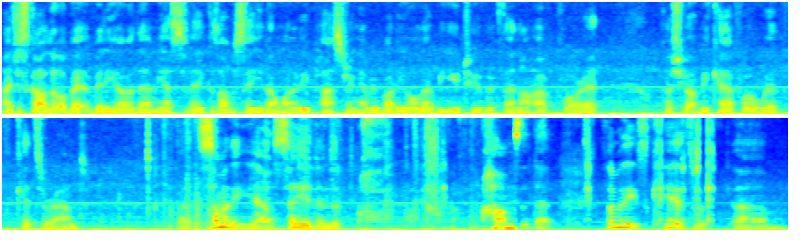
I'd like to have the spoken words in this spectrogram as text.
I just got a little bit of video of them yesterday because obviously you don't want to be plastering everybody all over YouTube if they're not up for it. Plus you got to be careful with kids around. But some of the, yeah, I was saying in the, oh, arms are dead. Some of these kids with, um,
